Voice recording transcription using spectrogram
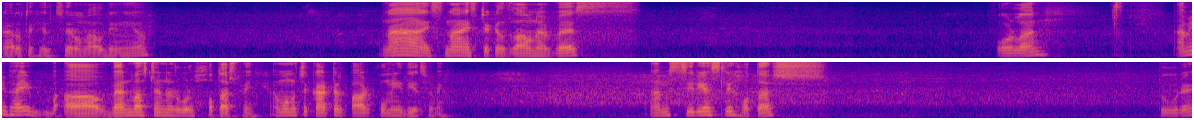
ন্যারোতে খেলছে রোনালদিনিও নাইস নাইস টেকেল জাউন ফোরলান আমি ভাই ভ্যান বাস স্ট্যান্ডের উপর হতাশ ভাই। এমন হচ্ছে কারটার পাওয়ার কমিয়ে দিয়েছে ভাই। আমি সিরিয়াসলি হতাশ। টুরে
